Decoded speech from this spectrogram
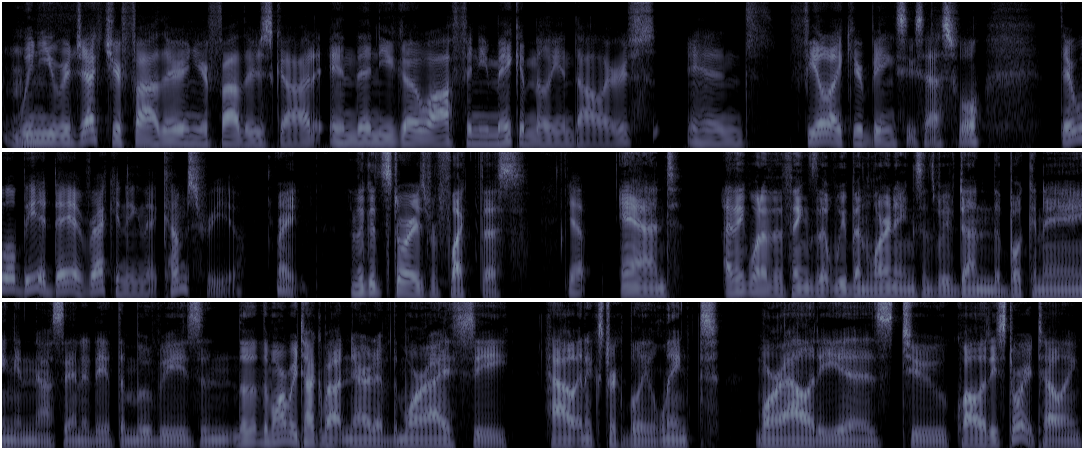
Mm. when you reject your father and your father's God, and then you go off and you make a million dollars and feel like you're being successful, there will be a day of reckoning that comes for you. Right. And the good stories reflect this. Yep. And I think one of the things that we've been learning since we've done the bookening and now sanity at the movies, and the, the more we talk about narrative, the more I see how inextricably linked morality is to quality storytelling.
